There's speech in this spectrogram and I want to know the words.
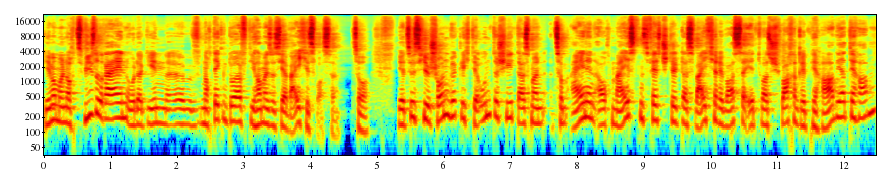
gehen wir mal nach Zwiesel rein oder gehen äh, nach Deckendorf, die haben also sehr weiches Wasser. So, jetzt ist hier schon wirklich der Unterschied, dass man zum einen auch meistens feststellt, dass weichere Wasser etwas schwachere pH-Werte haben.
